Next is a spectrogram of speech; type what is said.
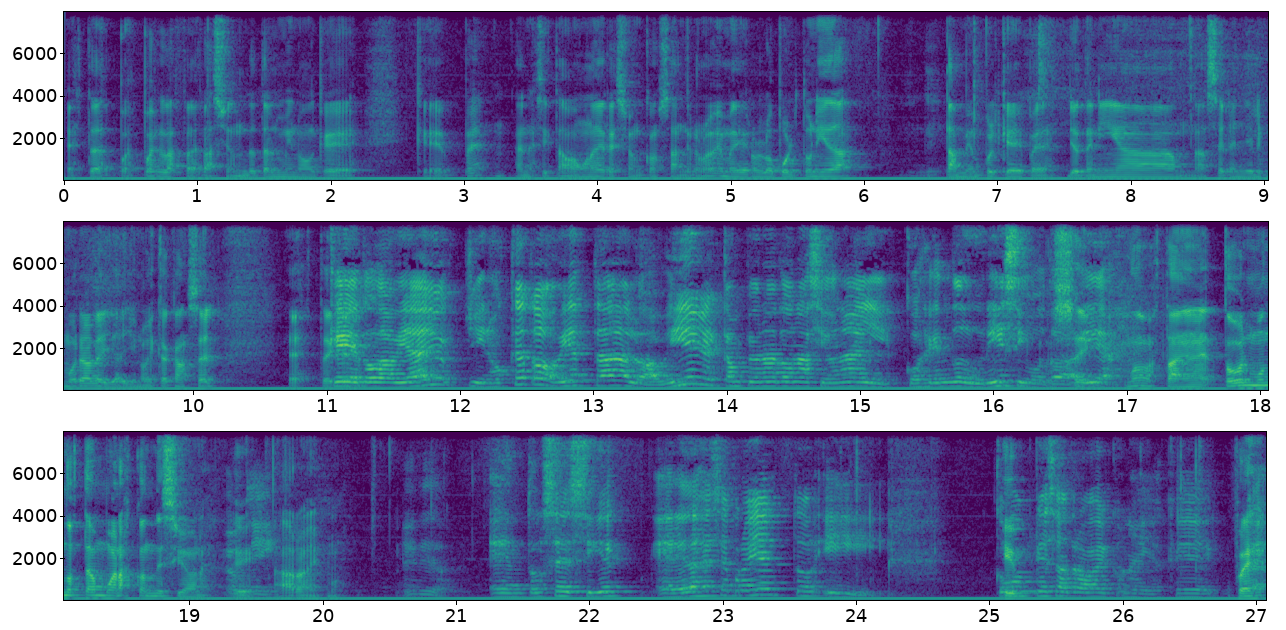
Este, después pues la federación determinó que, que pues, necesitaban una dirección con sangre nueva y me dieron la oportunidad. Ok. También porque pues, yo tenía a Celia Angelis Morales y a Ginoica Cancel. Este, Que todavía, yo- Ginosca todavía está, lo había en el campeonato nacional, corriendo durísimo todavía. Sí, no, están todo el mundo está en buenas condiciones ahora mismo. Entonces sigues, heredas ese proyecto y ¿cómo Y- empiezas a trabajar con ellos? ¿Qué, Pues- qué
